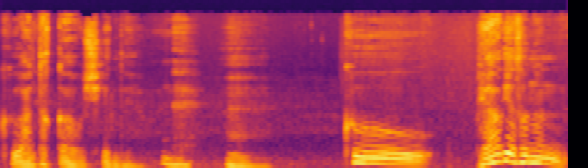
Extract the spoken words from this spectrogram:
그 안타까우시겠네요. 네. 네. 그 대학에서는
